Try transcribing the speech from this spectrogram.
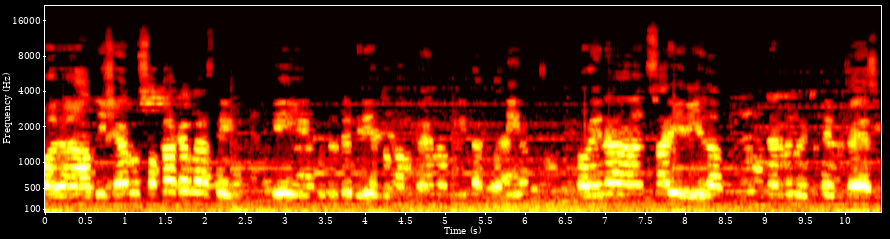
ਪਰ ਆਪਦੀ ਸ਼ਹਿਰ ਨੂੰ ਸੌਖਾ ਕਰਨ ਵਾਸਤੇ ਇਹ ਕੁਦਰਤ ਦੇ ਮੇਰੇ ਹੱਥੋਂ ਕੰਮ ਕਰਿਆ ਮੈਂ ਉਹਦੀ ਧੰਨਵਾਦੀ ਹਾਂ ਔਰ ਇਹਨਾਂ ਸਾਰੇ ਏਰੀਏ ਦਾ ਇਹਨਾਂ ਨੇ ਮੈਨੂੰ ਇੱਥੇ ਪਹੁੰਚਾਇਆ ਸੀ।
